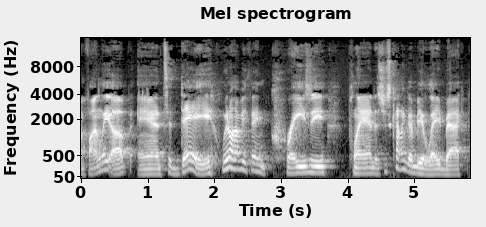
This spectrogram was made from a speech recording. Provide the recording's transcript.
I'm finally up and today we don't have anything crazy planned. It's just kind of gonna be a laid back,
